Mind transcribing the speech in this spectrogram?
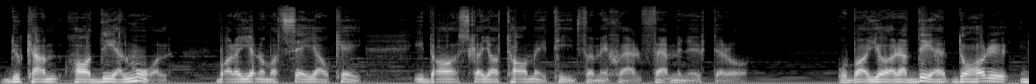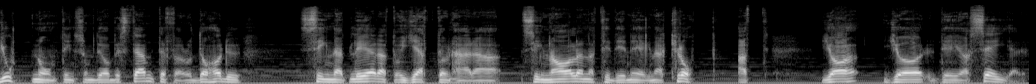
du kan ha delmål. Bara genom att säga okej, okay, idag ska jag ta mig tid för mig själv, fem minuter och, och bara göra det. Då har du gjort någonting som du har bestämt dig för och då har du signalerat och gett de här eh, signalerna till din egna kropp att jag gör det jag säger.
